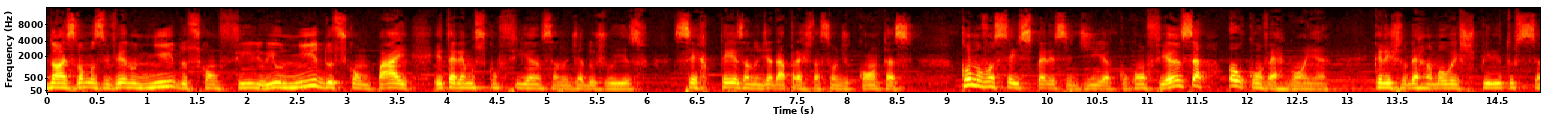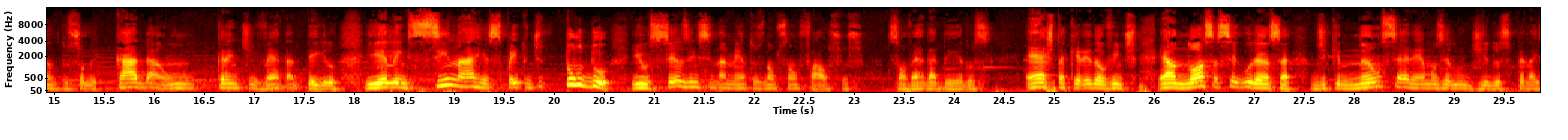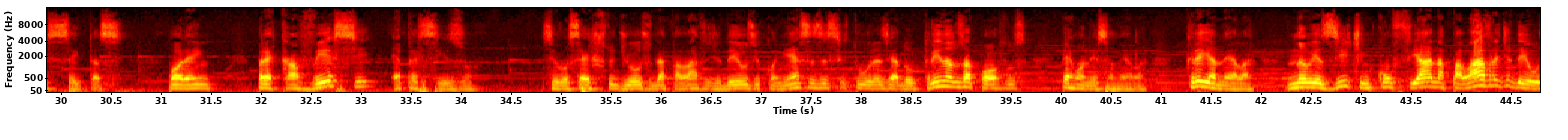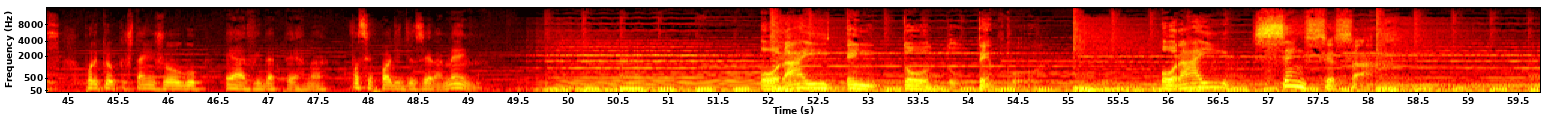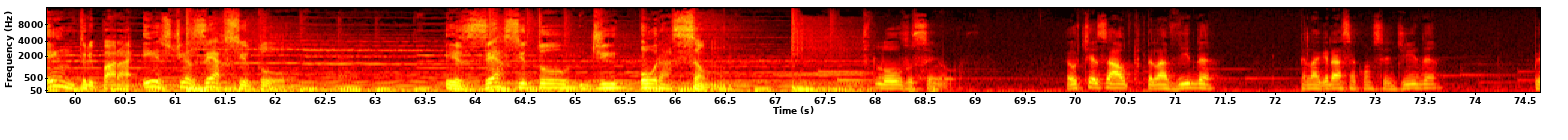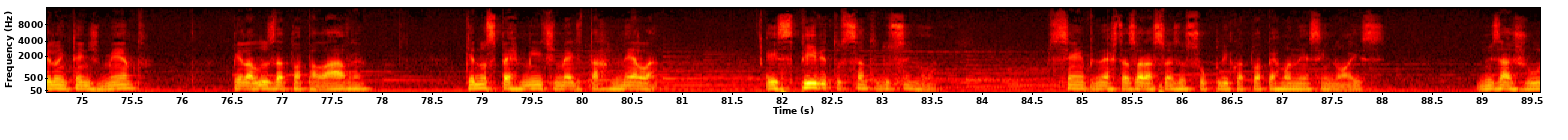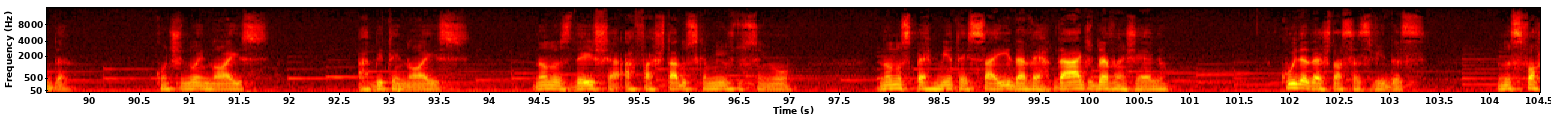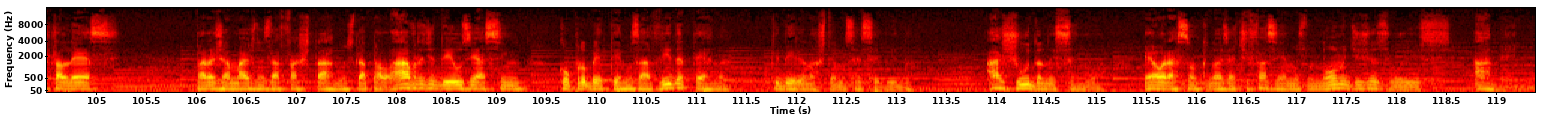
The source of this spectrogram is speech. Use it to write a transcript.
Nós vamos viver unidos com o Filho e unidos com o Pai e teremos confiança no dia do juízo, certeza no dia da prestação de contas. Como você espera esse dia? Com confiança ou com vergonha? Cristo derramou o Espírito Santo sobre cada um crente verdadeiro e ele ensina a respeito de tudo e os seus ensinamentos não são falsos, são verdadeiros. Esta, querida ouvinte, é a nossa segurança de que não seremos iludidos pelas seitas. Porém, precaver-se é preciso. Se você é estudioso da palavra de Deus e conhece as Escrituras e a doutrina dos apóstolos, permaneça nela, creia nela não hesite em confiar na palavra de Deus, porque o que está em jogo é a vida eterna. Você pode dizer amém? Orai em todo tempo. Orai sem cessar. Entre para este exército. Exército de oração. Louvo, Senhor. Eu te exalto pela vida pela graça concedida, pelo entendimento, pela luz da tua palavra, que nos permite meditar nela, Espírito Santo do Senhor, sempre nestas orações eu suplico a tua permanência em nós. Nos ajuda, continua em nós, habita em nós, não nos deixa afastar dos caminhos do Senhor, não nos permita sair da verdade do Evangelho. Cuida das nossas vidas, nos fortalece para jamais nos afastarmos da palavra de Deus e assim comprometermos a vida eterna que dele nós temos recebido. Ajuda-nos, Senhor. É a oração que nós a ti fazemos no nome de Jesus. Amém.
